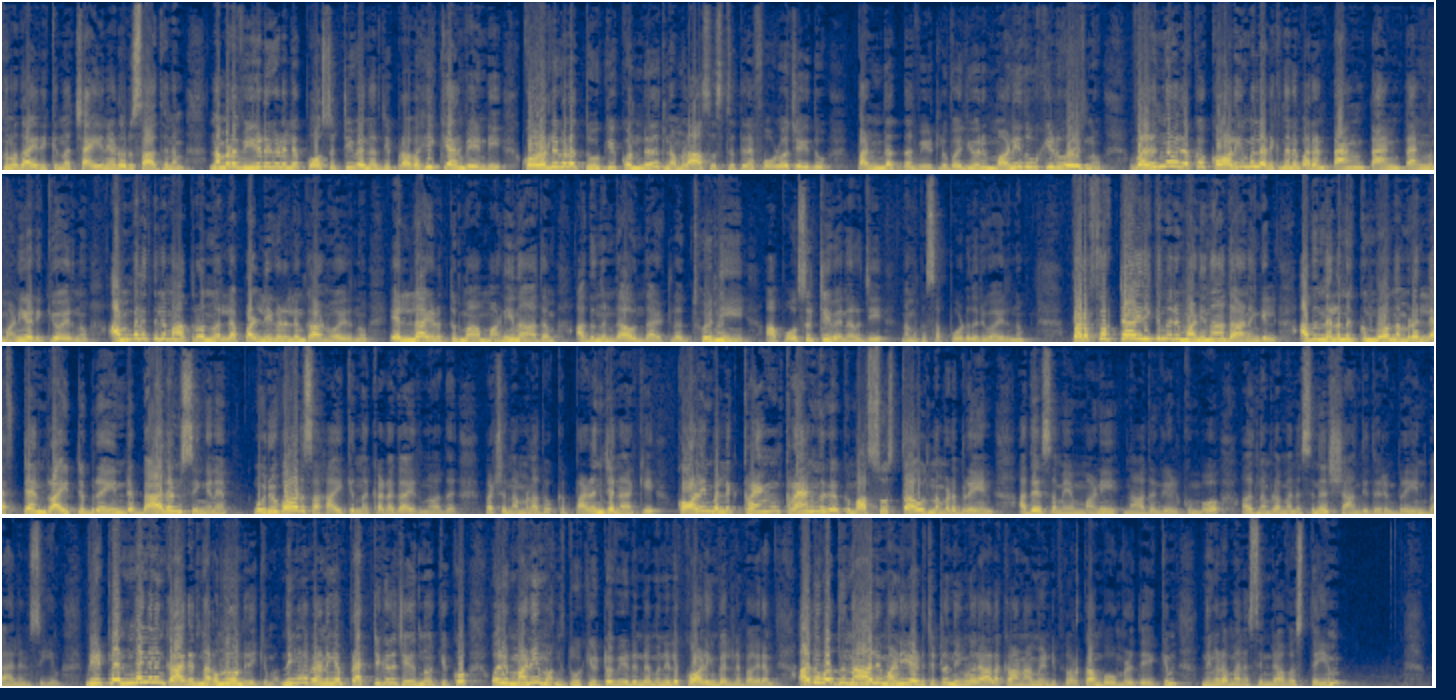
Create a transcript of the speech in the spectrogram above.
വിദേശത്തുള്ളതായിരിക്കുന്ന ചൈനയുടെ ഒരു സാധനം. നമ്മുടെ വീടുകളിൽ പോസിറ്റീവ് എനർജി പ്രവഹിക്കാൻ വേണ്ടി കുഴലുകളെ തൂക്കിക്കൊണ്ട് നമ്മൾ ആ സിസ്റ്റത്തിനെ ഫോളോ ചെയ്തു. പണ്ടത്തെ വീട്ടിൽ വലിയൊരു മണി തൂക്കിയിടുമായിരുന്നു വരുന്നവരൊക്കെ കോളിംഗ് ബെൽ അടിക്കുന്നതിന് പകരം ടാങ് ടാങ് ടാങ് എന്ന് മണി അടിക്കുമായിരുന്നു അമ്പലത്തിൽ മാത്രമൊന്നുമല്ല പള്ളികളിലും കാണുമായിരുന്നു എല്ലായിടത്തും ആ മണിനാദം അതിൽ നിന്നുണ്ടാവുന്നതായിട്ടുള്ള ധ്വനി ആ പോസിറ്റീവ് എനർജി നമുക്ക് സപ്പോർട്ട് തരുമായിരുന്നു പെർഫെക്റ്റ് ആയിരിക്കുന്ന ഒരു മണിനാഥാണെങ്കിൽ അത് നിലനിൽക്കുമ്പോൾ നമ്മുടെ ലെഫ്റ്റ് ആൻഡ് റൈറ്റ് ബ്രെയിനിന്റെ ബാലൻസിങ്ങിന് ഒരുപാട് സഹായിക്കുന്ന ഘടകമായിരുന്നു അത്. പക്ഷെ നമ്മൾ അതൊക്കെ പഴഞ്ചനാക്കി കോളിംഗ് ബെല്ല് ക്രാങ് ക്രാങ് എന്ന് കേൾക്കുമ്പോൾ അസ്വസ്ഥാവും നമ്മുടെ ബ്രെയിൻ. അതേസമയം മണി നാദം കേൾക്കുമ്പോൾ അത് നമ്മുടെ മനസ്സിന് ശാന്തി തരും ബ്രെയിൻ ബാലൻസ് ചെയ്യും. വീട്ടിൽ എന്തെങ്കിലും കാര്യം നടന്നുകൊണ്ടിരിക്കുമ്പോൾ നിങ്ങൾ വേണമെങ്കിൽ പ്രാക്ടിക്കൽ ചെയ്ത് നോക്കിക്കോ. ഒരു മണി തൂക്കിയിട്ടോ വീടിന്റെ മുന്നിൽ കോളിംഗ് ബെല്ലിന് പകരം. അത് വന്ന് നാല് മണി അടിച്ചിട്ട് നിങ്ങൾ ഒരാളെ കാണാൻ വേണ്ടി തുറക്കാൻ പോകുമ്പോഴത്തേക്കും നിങ്ങളുടെ മനസ്സിന്റെ അവസ്ഥയും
